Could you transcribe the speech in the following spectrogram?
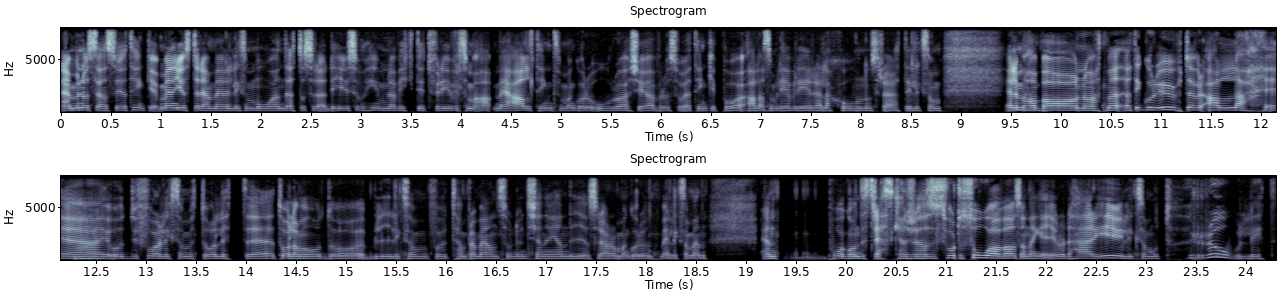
Nej, men, och sen, så jag tänker, men just det där med liksom måendet och så där, det är ju så himla viktigt. För det är väl som med allting som man går och oroar sig över. och så. Jag tänker på alla som lever i en relation och så där, att det liksom, eller man har barn och att, man, att det går ut över alla. Eh, mm. och Du får liksom ett dåligt eh, tålamod och blir liksom, får temperament som du inte känner igen dig i. Och så där, och man går runt med liksom en, en pågående stress, kanske har svårt att sova och såna grejer. Och Det här är ju liksom otroligt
